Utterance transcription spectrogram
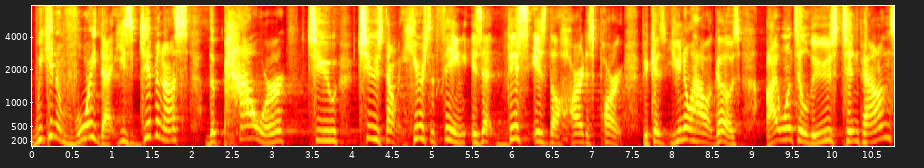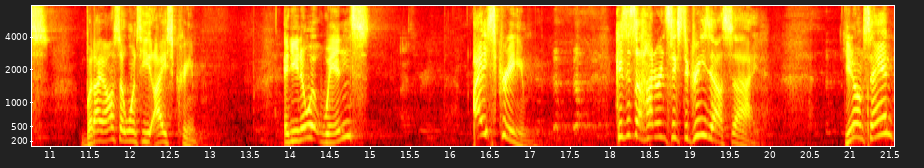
We can avoid that. He's given us the power to choose. Now, here's the thing is that this is the hardest part because you know how it goes. I want to lose 10 pounds, but I also want to eat ice cream. And you know what wins? Ice cream. Ice cream because it's 106 degrees outside. You know what I'm saying?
